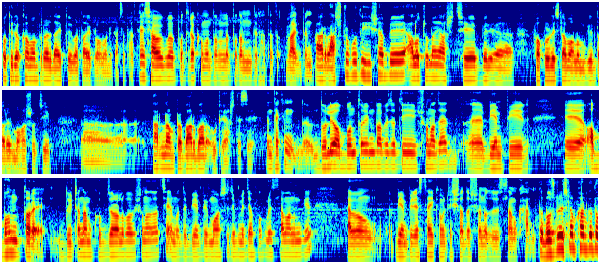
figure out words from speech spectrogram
প্রতিরক্ষা মন্ত্রণালয়ের দায়িত্ব এবার তারেক রহমানের কাছে থাকে হ্যাঁ স্বাভাবিকভাবে প্রতিরক্ষা মন্ত্রণালয় প্রধানমন্ত্রীর হাতে রাখবেন। আর রাষ্ট্রপতি হিসাবে আলোচনায় আসছে ফখরুল ইসলাম আলমগীর দলের মহাসচিব। তার নামটা বারবার উঠে আসতেছে। দেখেন দলীয় অভ্যন্তরীণভাবে যদি শোনা যায় বিএনপির অভ্যন্তরে দুইটা নাম খুব জোরালোভাবে শোনা যাচ্ছে। এর মধ্যে বিএনপি মহাসচিব মির্জা ফখরুল ইসলাম আলমগীর এবং বিএনপির স্থায়ী কমিটির সদস্য নজরুল ইসলাম খান। তো নজরুল ইসলাম খানকে তো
